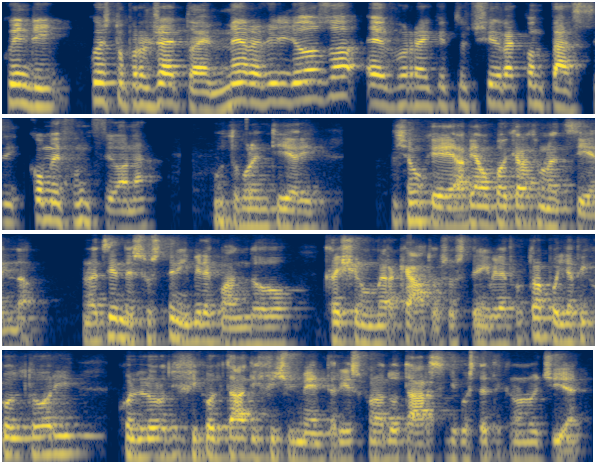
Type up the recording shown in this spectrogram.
Quindi questo progetto è meraviglioso e vorrei che tu ci raccontassi come funziona. Molto volentieri. Diciamo che abbiamo poi creato un'azienda. Un'azienda è sostenibile quando cresce in un mercato sostenibile. Purtroppo gli apicoltori con le loro difficoltà difficilmente riescono a dotarsi di queste tecnologie.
